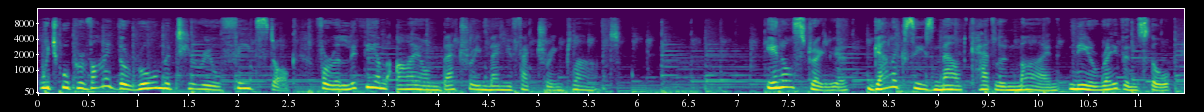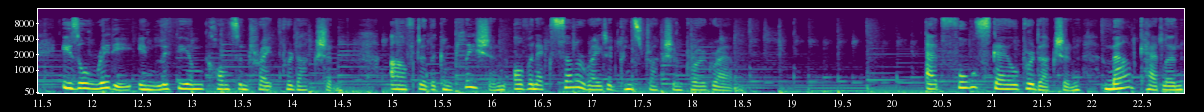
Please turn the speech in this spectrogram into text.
which will provide the raw material feedstock for a lithium ion battery manufacturing plant. In Australia, Galaxy's Mount Cattlin mine near Ravensthorpe is already in lithium concentrate production after the completion of an accelerated construction program. At full-scale production, Mount Cattlin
